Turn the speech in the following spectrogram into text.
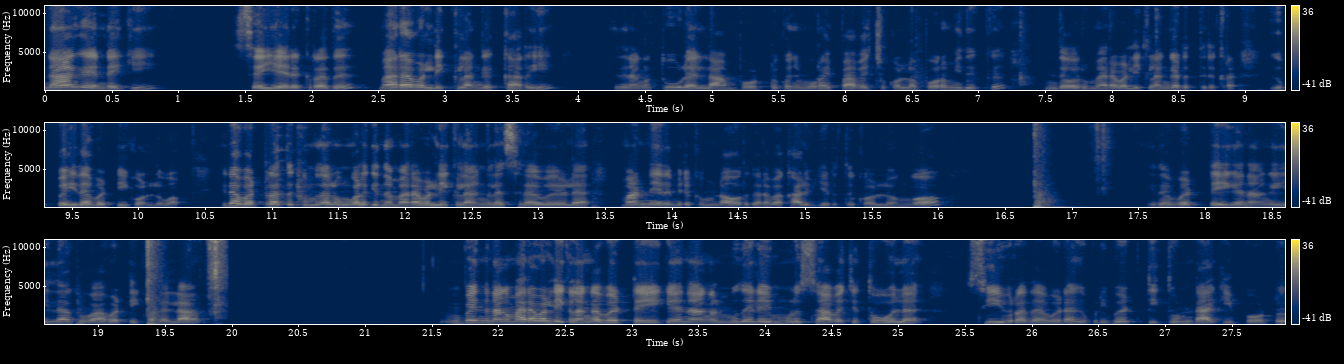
நாங்கள் இன்றைக்கு செய்ய இருக்கிறது மரவள்ளி கிழங்கு கறி. இது நாங்கள் தூள் எல்லாம் போட்டு கொஞ்சம் முறைப்பாக வச்சுக்கொள்ள போகிறோம் இதுக்கு இந்த ஒரு மரவள்ளி கிழங்கு எடுத்துருக்கிறேன். இப்போ இதை வெட்டி கொள்ளுவோம். இதை வெட்டுறதுக்கு முதல் உங்களுக்கு இந்த மரவள்ளி கிழங்குல சில வேளை மண் எதுவும் இருக்கும்னா ஒரு தடவை கழுவி எடுத்துக்கொள்ளுங்க இதை வெட்டிக நாங்கள் இலகுவாக வெட்டி கொள்ளலாம். இப்போ இந்த நாங்கள் மரவள்ளி கிழங்க வெட்டிக்க நாங்கள் முதலே முழுசாக வச்சு தோலை சீவுறதை விட இப்படி வெட்டி துண்டாக்கி போட்டு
